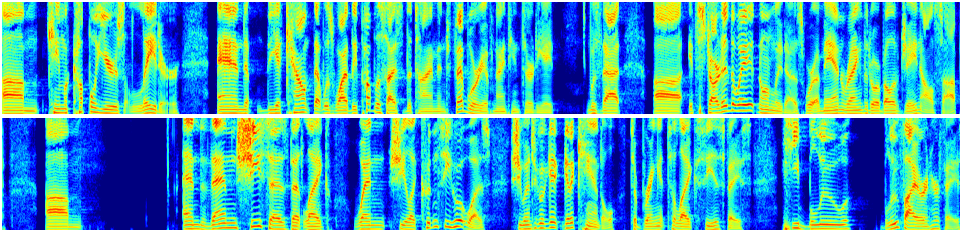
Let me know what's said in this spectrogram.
um, came a couple years later, and the account that was widely publicized at the time in February of 1938 was that uh, it started the way it normally does, where a man rang the doorbell of Jane Alsop. Um, and then she says that like when she like couldn't see who it was, she went to go get, get a candle to bring it to like see his face. He blew blew fire in her face.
